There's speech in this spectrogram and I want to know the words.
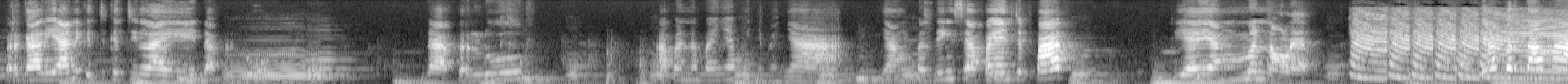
Perkalian ini kecil-kecil lain, tidak perlu tidak perlu apa namanya banyak-banyak. Yang penting siapa yang cepat, dia yang menolet. Yang pertama,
